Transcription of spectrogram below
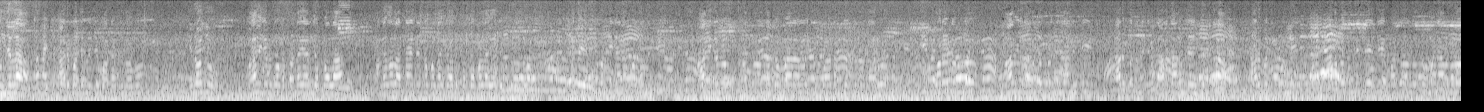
అనంతపురం జిల్లా ఆడిపత్రి నుంచి మాట్లాడుతున్నాము. ఈరోజు మాది కనుక ఒక పండగ అని చెప్పాలా? పండగలు అట్లాంటి పండగ కాదు పెద్ద పండగ అని చెప్తున్నారు. అదే ఎటువంటి కనుకోవడం నుంచి మాదిగలు పంతొమ్మిది వందల తొంభై నుంచి పోరాటం చేస్తున్నారు. ఈ పోరాటంలో మాదిగలు అనంతపురం జిల్లా నుంచి ఆడిపత్రి నుంచి ప్రారంభం చేయడం చరిత్ర ఆడిపత్రి ఉంది ఆడిపత్రి నుంచి అయితే పంతొమ్మిది వందల తొంభై నాలుగులో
